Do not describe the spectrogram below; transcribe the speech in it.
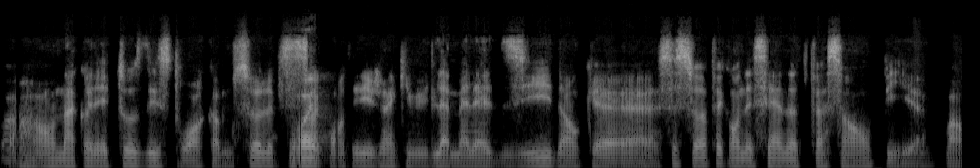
on en connaît tous des histoires comme ça, là, puis sans compter les gens qui vivent de la maladie. Donc, euh, c'est ça. Fait qu'on essaie à notre façon. Puis, euh, bon,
